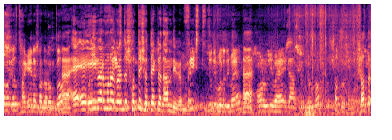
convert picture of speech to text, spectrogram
আমার কাছে না সাধারণত। এইবার মনে করেন যে সত্যি সত্যি একটা দাম দিবেন। ভাই ফিক্সড যদি বলে দিই ভাই হ্যাঁ। অনলি ভাই এটা আজকের জন্য সতেরোশো টাকা।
